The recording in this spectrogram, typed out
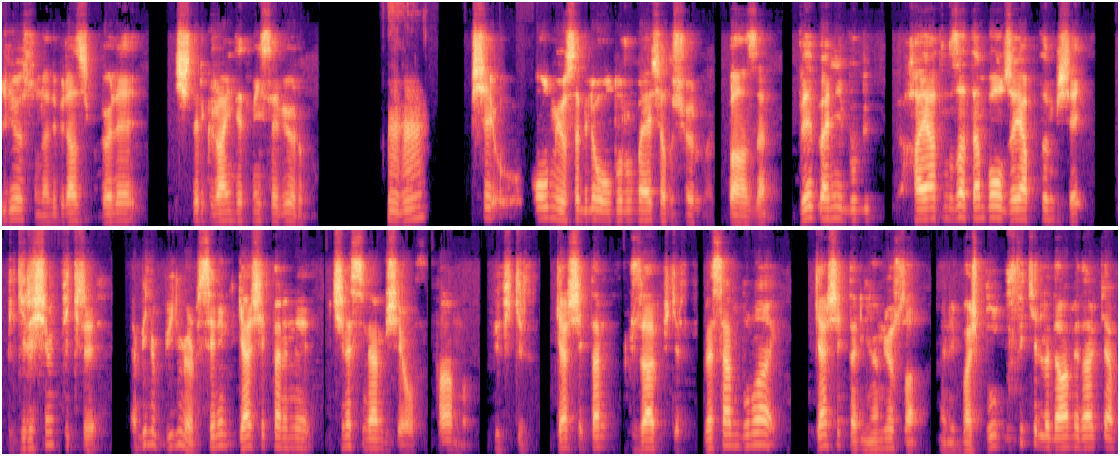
Biliyorsun hani birazcık böyle işleri grind etmeyi seviyorum. Hı hı. Bir şey olmuyorsa bile oldurmaya çalışıyorum bazen. Ve hani bu hayatımda zaten bolca yaptığım bir şey. Bir girişim fikri. Ya bil- bilmiyorum senin gerçekten hani içine sinen bir şey olsun tamam mı? Bir fikir. Gerçekten güzel bir fikir. Ve sen buna gerçekten inanıyorsan hani baş, bu, bu fikirle devam ederken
